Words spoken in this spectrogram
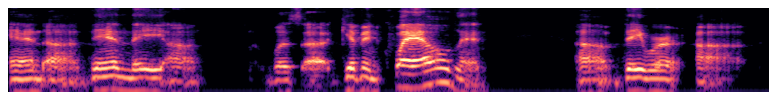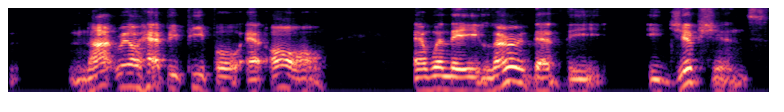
and then they was given quail, and they were not real happy people at all. And when they learned that the Egyptians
